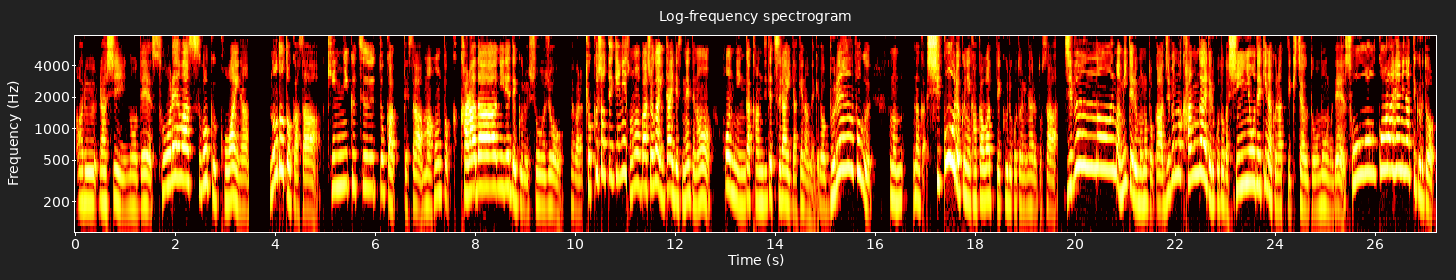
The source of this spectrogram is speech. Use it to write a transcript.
あるらしいので、それはすごく怖いな。喉とかさ、筋肉痛とかってさ、まあほんと体に出てくる症状。だから局所的にその場所が痛いですねってのを本人が感じて辛いだけなんだけど、ブレーンフォグ、そのなんか思考力に関わってくることになるとさ、自分の今見てるものとか、自分の考えてることが信用できなくなってきちゃうと思うので、そこら辺になってくると、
